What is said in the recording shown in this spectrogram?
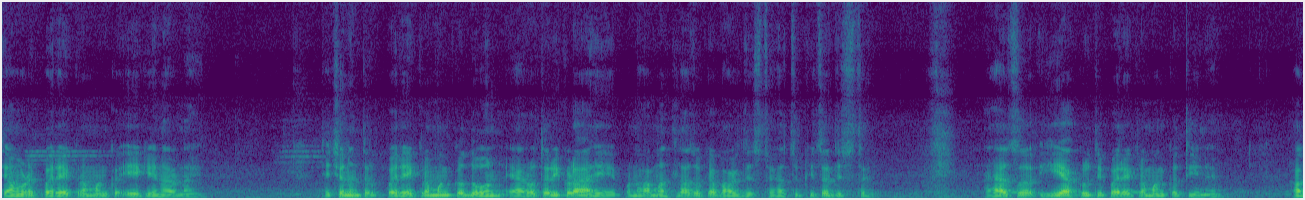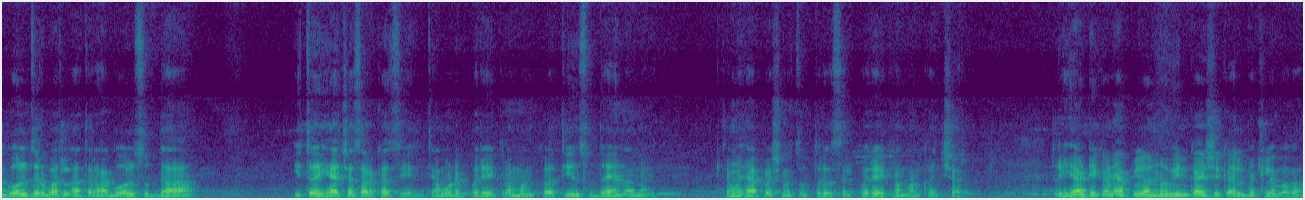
त्यामुळे पर्याय क्रमांक एक येणार नाहीत त्याच्यानंतर पर्याय क्रमांक दोन ॲरो तर इकडं आहे पण हा मधला जो काय भाग दिसतोय हा चुकीचा दिसतोय. ह्याचं ही आकृती पर्याय क्रमांक तीन आहे. हा गोल जर भरला तर हा गोलसुद्धा इथं ह्याच्यासारखाच येईल. त्यामुळे पर्याय क्रमांक तीनसुद्धा येणार नाही. त्यामुळे ह्या प्रश्नाचं उत्तर असेल पर्याय क्रमांक चार. तर ह्या ठिकाणी आपल्याला नवीन काय शिकायला भेटलं बघा.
